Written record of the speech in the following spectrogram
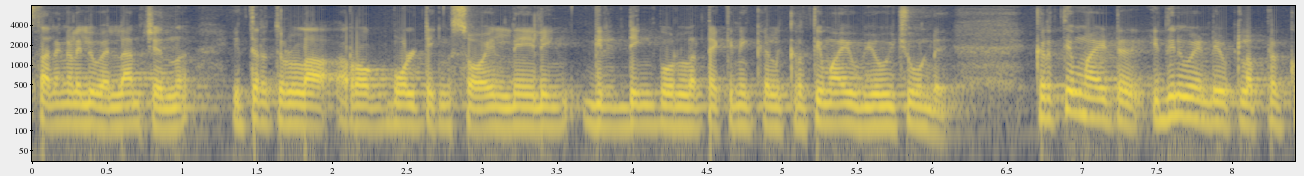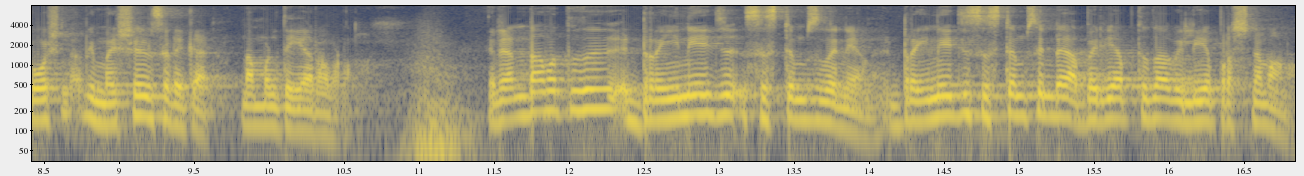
സ്ഥലങ്ങളിലും എല്ലാം ചെന്ന് ഇത്തരത്തിലുള്ള rock bolting soil nailing grouting പോലുള്ള ടെക്നിക്കുകൾ കൃത്യമായി ഉപയോഗിച്ചുകൊണ്ട് കൃത്യമായിട്ട് ഇതിനു വേണ്ടിയിട്ടുള്ള പ്രിക്കോഷണറി മെഷേഴ്സ് എടുക്കാൻ നമ്മൾ തയ്യാറാവണം. രണ്ടാമത്തത് ഡ്രെയിനേജ് സിസ്റ്റംസ് തന്നെയാണ്. ഡ്രെയിനേജ് സിസ്റ്റംസിന്റെ അപര്യാപ്തത വലിയ പ്രശ്നമാണ്.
